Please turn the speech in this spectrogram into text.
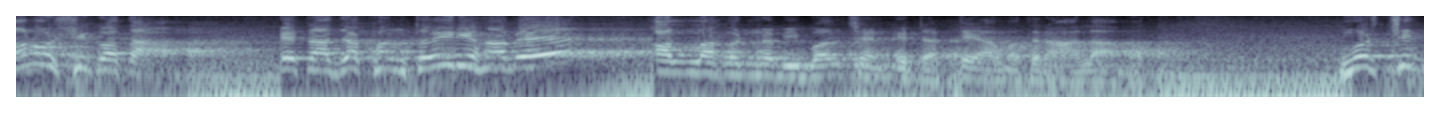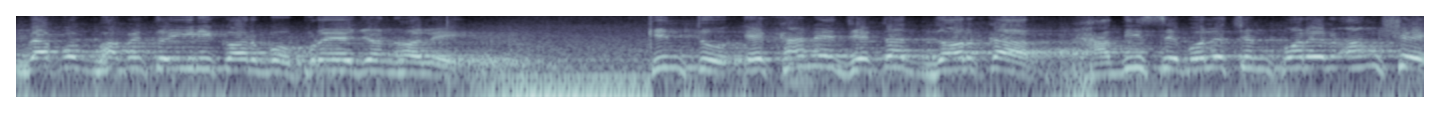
মানসিকতা, এটা যখন তৈরি হবে, আল্লাহর নবী বলছেন, এটা কেয়ামতের আলামত। মসজিদ ব্যাপকভাবে তৈরি করব, প্রয়োজন হলে। কিন্তু এখানে যেটা দরকার, হাদিসে বলেছেন পরের অংশে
